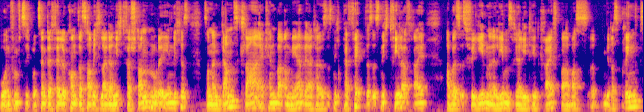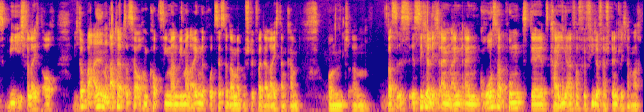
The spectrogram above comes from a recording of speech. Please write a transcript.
wo in 50 Prozent der Fälle kommt, das habe ich leider nicht verstanden oder ähnliches, sondern ganz klar erkennbare Mehrwerte. Es ist nicht perfekt, es ist nicht fehlerfrei, aber es ist für jeden in der Lebensrealität greifbar, was äh, mir das bringt, wie ich vielleicht auch, ich glaube, bei allen rattert es ja auch im Kopf, wie man, wie man eigene Prozesse damit ein Stück weit erleichtern kann. Und ähm, das ist, ist sicherlich ein, ein, ein großer Punkt, der jetzt KI einfach für viele verständlicher macht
